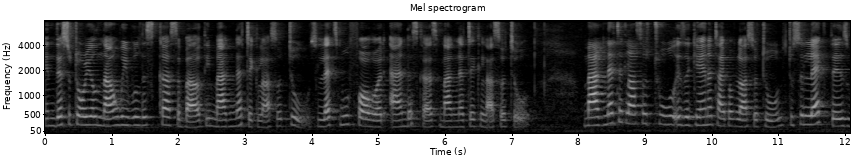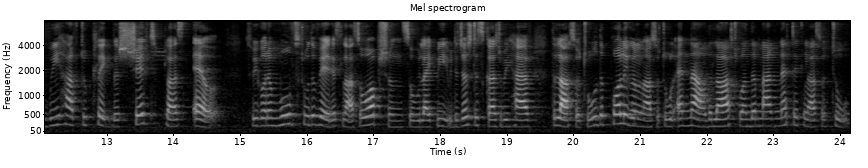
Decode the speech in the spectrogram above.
In this tutorial now we will discuss about the magnetic lasso tool. So let's move forward and discuss magnetic lasso tool. Magnetic lasso tool is again a type of lasso tool. To select this we have to click the shift plus L. So we're going to move through the various lasso options. So like we just discussed we have the lasso tool, the polygon lasso tool and now the last one the magnetic lasso tool.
